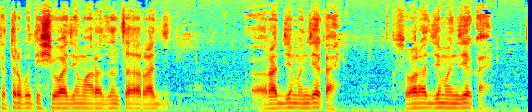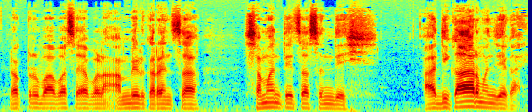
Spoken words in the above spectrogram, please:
छत्रपती शिवाजी महाराजांचा राज्य राज्य म्हणजे काय? स्वराज्य म्हणजे काय? डॉक्टर बाबासाहेब आंबेडकरांचा समानतेचा संदेश अधिकार म्हणजे काय?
